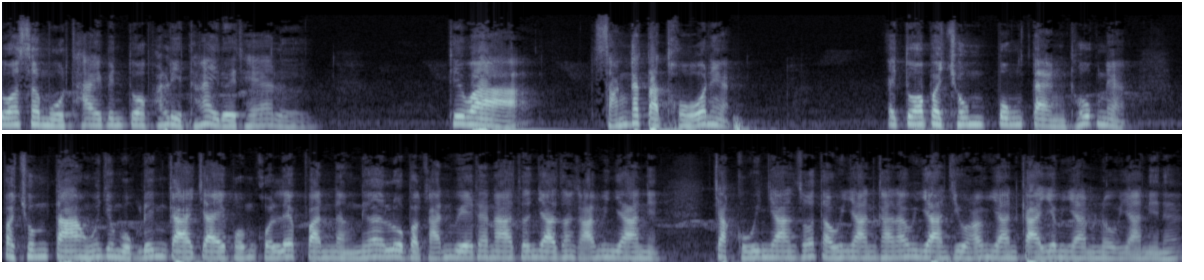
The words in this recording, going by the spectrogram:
ตัวสมุทัยเป็นตัวผลิตให้โดยแท้เลย ที่ว่าสังกตโถเนี่ยไอตัวประชุมปรุงแต่งทุกเนี่ย ประชุมตาหูจมูกเล่นกายใจ ผมขนเล็บฟันหนังเนื้อรูปประคันเวทนาสัญญาสังขารวิญญาณเนี่ยจักขูวิญญาณโสตวิญญาณคานวิญญาณชิวหวิญญาณกายวิญญาณมโนวิญญาณนี่นะ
